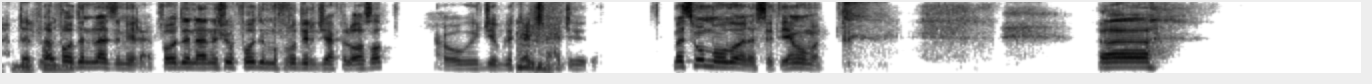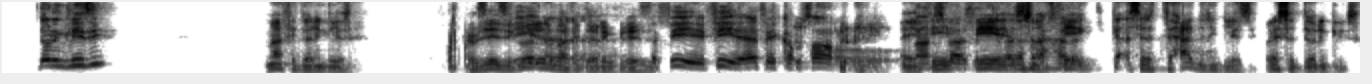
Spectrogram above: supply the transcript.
عبد لا الفود فودن لازم يلعب. فودن أنا أشوف فودن المفروض يرجع في الوسط أو يجيب لك اجنحه جديدة. بس مو موضوعنا السيتي عموما. آه، دوري إنجليزي؟ ما في دوري إنجليزي. انجليزي في- كله ما في دوري إنجليزي. في في FA Cup صار في في في. كأس الاتحاد الإنجليزي وليس الدوري الإنجليزي.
